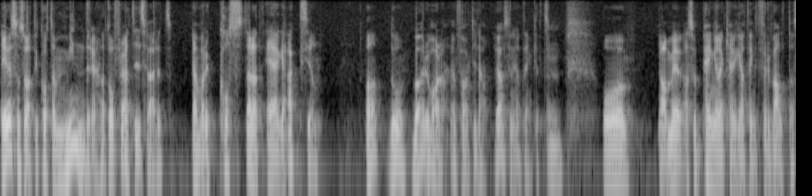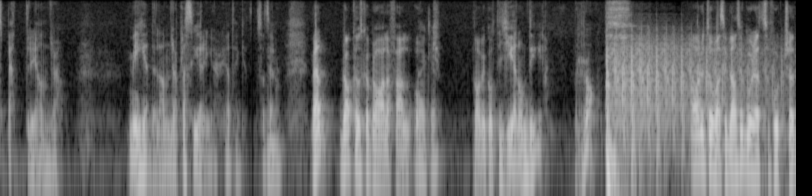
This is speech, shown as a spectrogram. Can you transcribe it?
är det som så att det kostar mindre att offra tidsvärdet än vad det kostar att äga aktien, ja, då bör det vara en förtida lösen helt enkelt. Och ja, med, alltså pengarna kan ju helt enkelt förvaltas bättre i andra medel, andra placeringar helt enkelt. Så att säga. Men bra kunskap att ha i alla fall och Verkligen. nu har vi gått igenom det. Bra. Ja du Thomas, ibland så går det rätt så fort så att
